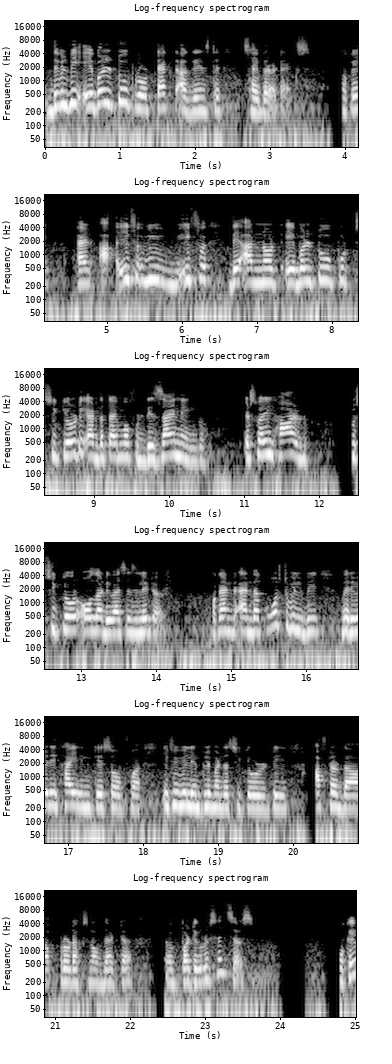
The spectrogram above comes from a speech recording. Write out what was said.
they will be able to protect against cyber attacks okay? And uh, if we if they are not able to put security at the time of designing it's very hard to secure all the devices later okay? And, and the cost will be very very high in case of uh, if you will implement the security after the production of that uh, uh, particular sensors okay?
